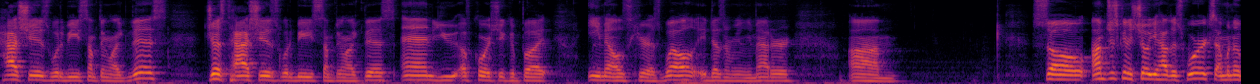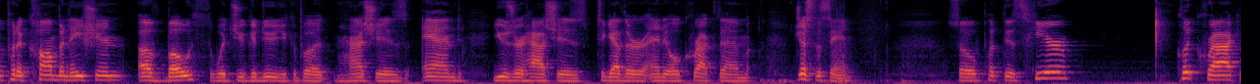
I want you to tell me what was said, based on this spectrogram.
hashes would be something like this. Just hashes would be something like this. And you, of course, you could put emails here as well. It doesn't really matter. Um, so I'm just going to show you how this works. I'm going to put a combination of both, which you could do. You could put hashes and user hashes together, and it'll crack them just the same. So put this here click crack.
